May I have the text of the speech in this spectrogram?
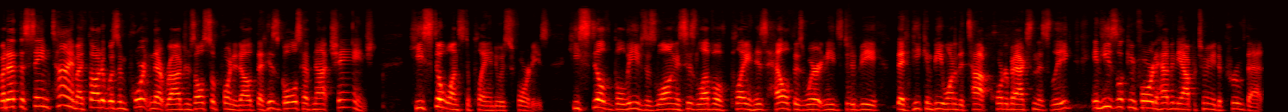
But at the same time, I thought it was important that Rodgers also pointed out that his goals have not changed he still wants to play into his 40s. He still believes as long as his level of play and his health is where it needs to be, that he can be one of the top quarterbacks in this league. And he's looking forward to having the opportunity to prove that.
